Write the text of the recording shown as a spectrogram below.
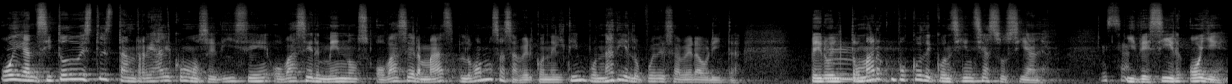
Oigan, si todo esto es tan real como se dice, o va a ser menos, o va a ser más, lo vamos a saber con el tiempo. Nadie lo puede saber ahorita. Pero el tomar un poco de conciencia social, Exacto. y decir, oye,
